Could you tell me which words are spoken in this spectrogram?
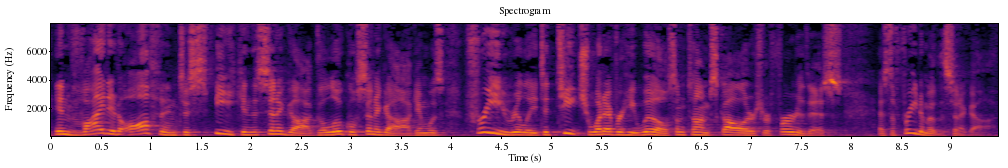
invited often to speak in the synagogue, the local synagogue, and was free really to teach whatever he will. Sometimes scholars refer to this as the freedom of the synagogue.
